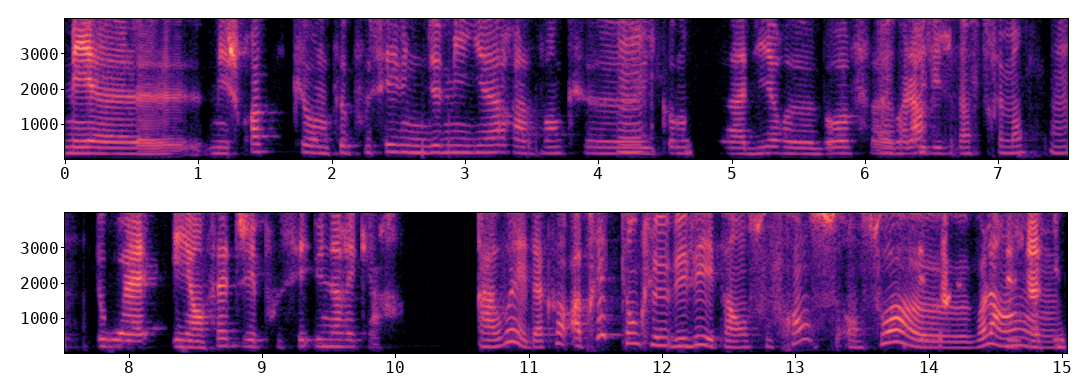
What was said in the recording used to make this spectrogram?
Mais, euh, mais je crois qu'on peut pousser une demi-heure avant qu'il mm. commence à dire euh, bof, euh, voilà. C'est les instruments. Mm. Ouais, et en fait, j'ai poussé une heure et quart. Ah ouais, d'accord. Après, tant que le bébé n'est pas en souffrance, en soi, voilà. Hein.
